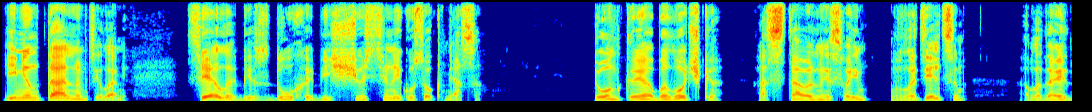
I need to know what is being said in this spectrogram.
и ментальным телами. Тело без духа — бесчувственный кусок мяса. Тонкая оболочка, оставленная своим владельцем, обладает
